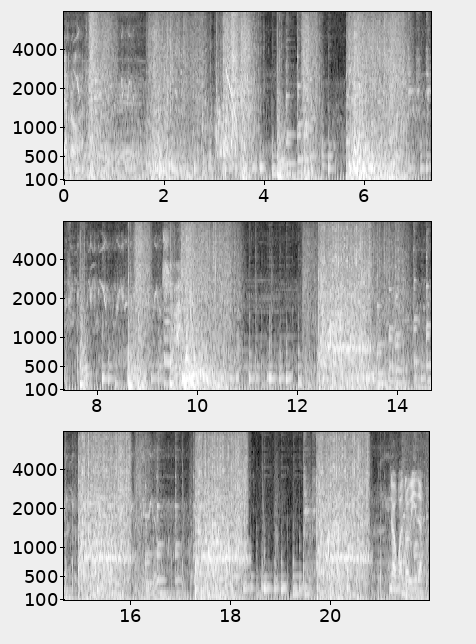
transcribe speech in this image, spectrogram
Mitad roja. Ya, cuatro vidas.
